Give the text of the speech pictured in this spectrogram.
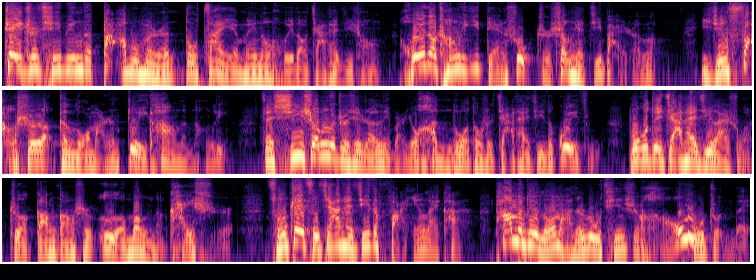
这支骑兵的大部分人都再也没能回到迦太基城。回到城里一点数，只剩下几百人了，已经丧失了跟罗马人对抗的能力。在牺牲的这些人里边，有很多都是迦太基的贵族。不过，对迦太基来说，这刚刚是噩梦的开始。从这次迦太基的反应来看，他们对罗马的入侵是毫无准备。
